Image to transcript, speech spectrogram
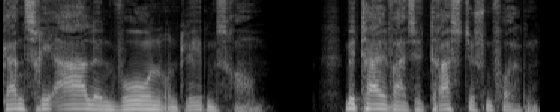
ganz realen Wohn- und Lebensraum, mit teilweise drastischen Folgen.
